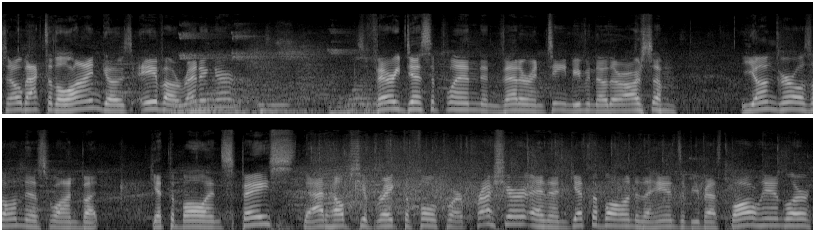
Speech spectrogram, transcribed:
So back to the line goes Ava Renninger. It's a very disciplined and veteran team, even though there are some young girls on this one, but get the ball in space. That helps you break the full court pressure and then get the ball into the hands of your best ball handler.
